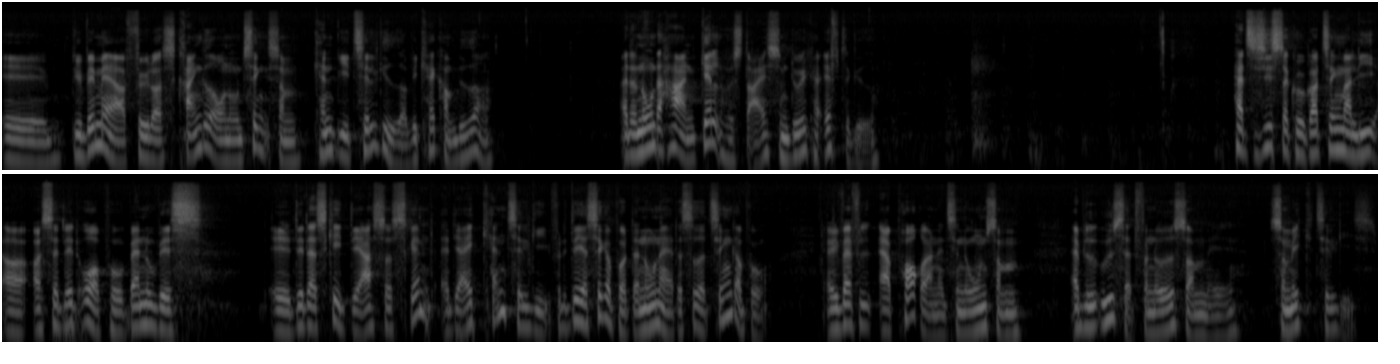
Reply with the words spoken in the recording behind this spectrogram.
øh, bliver ved med at føle os krænket over nogle ting, som kan blive tilgivet, og vi kan komme videre. Er der nogen, der har en gæld hos dig, som du ikke har eftergivet? Her til sidst, så kunne jeg godt tænke mig lige at, at sætte lidt ord på, hvad nu hvis øh, det, der er sket, det er så skræmt, at jeg ikke kan tilgive. For det er jeg sikker på, at der er nogen af jer, der sidder og tænker på. Og i hvert fald er pårørende til nogen, som er blevet udsat for noget, som, øh, som ikke kan tilgives.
